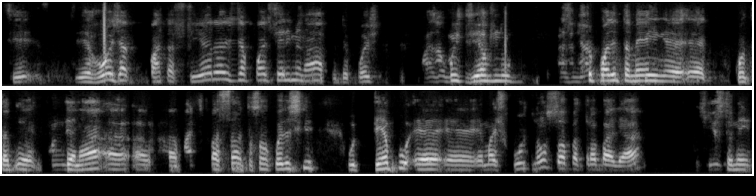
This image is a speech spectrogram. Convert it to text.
Se, errou já quarta-feira, já pode ser eliminado. Depois, mais alguns erros no brasileiro podem também é, é condenar a, a, a, participação. Então, são coisas que o tempo é, é, é mais curto, não só para trabalhar, isso também,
